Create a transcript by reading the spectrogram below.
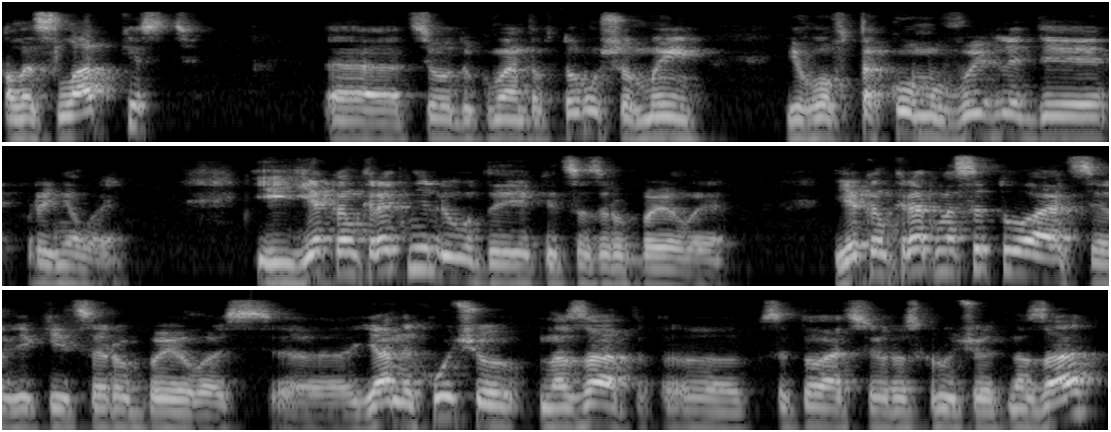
Але слабкість е, цього документа в тому, що ми його в такому вигляді прийняли. І є конкретні люди, які це зробили. Є конкретна ситуація, в якій це робилось. Е, Я не хочу назад е, ситуацію розкручувати назад,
